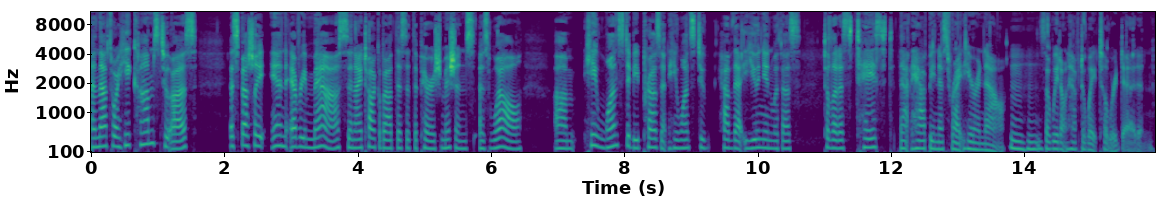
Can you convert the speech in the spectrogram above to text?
And that's why he comes to us, especially in every mass. And I talk about this at the parish missions as well. Um, he wants to be present. He wants to have that union with us to let us taste that happiness right here and now. Mm-hmm. So we don't have to wait till we're dead and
